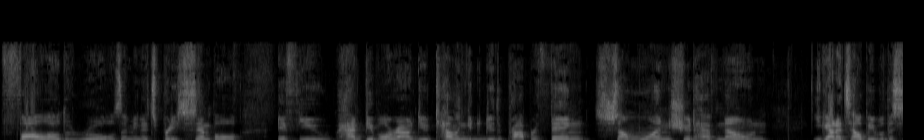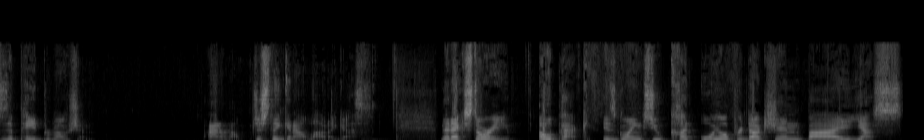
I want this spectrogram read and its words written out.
follow the rules. I mean, it's pretty simple. If you had people around you telling you to do the proper thing, someone should have known you got to tell people this is a paid promotion. I don't know. Just thinking out loud, I guess. The next story OPEC is going to cut oil production by, yes,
